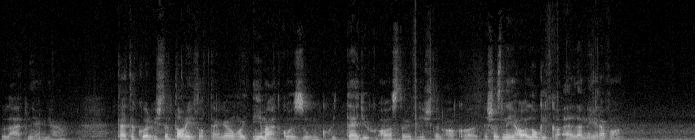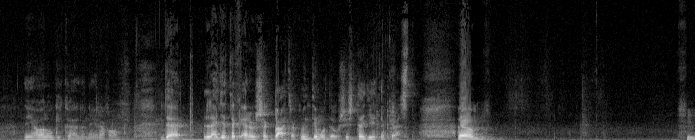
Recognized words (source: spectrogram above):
látni engem. Tehát akkor Isten tanított engem, hogy imádkozzunk, hogy tegyük azt, amit Isten akar, és az néha a logika ellenére van. Néha a logika ellenére van. De legyetek erősek, bátrak, mint Timoteus, és tegyétek ezt. Um, hm.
